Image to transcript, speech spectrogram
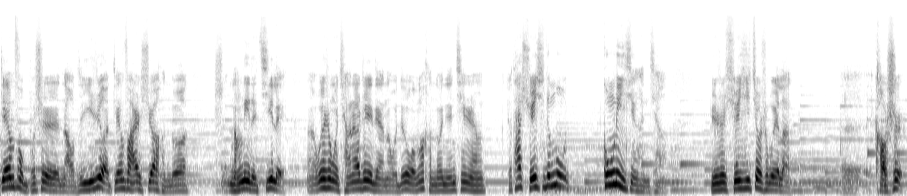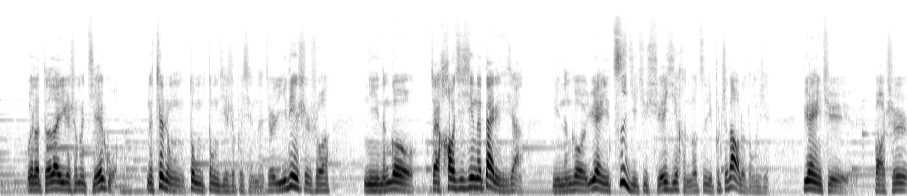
颠覆不是脑子一热，颠覆还是需要很多能力的积累。呃，为什么我强调这一点呢？我觉得我们很多年轻人，就他学习的目功利性很强，比如说学习就是为了，呃，考试，为了得到一个什么结果，那这种动动机是不行的。就是一定是说，你能够在好奇心的带领下，你能够愿意自己去学习很多自己不知道的东西，愿意去保持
